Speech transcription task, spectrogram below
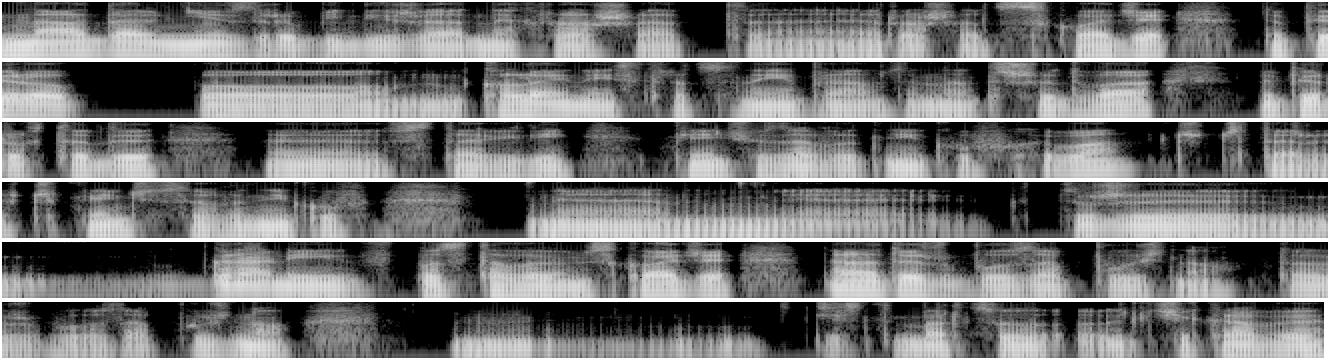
nadal nie zrobili żadnych roszad, e, roszad w składzie. Dopiero po kolejnej straconej bramce na 3-2, dopiero wtedy e, wstawili pięciu zawodników chyba, czy czterech, czy pięciu zawodników, e, którzy grali w podstawowym składzie, no ale to już było za późno. To już było za późno. Mm, jest bardzo ciekawe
